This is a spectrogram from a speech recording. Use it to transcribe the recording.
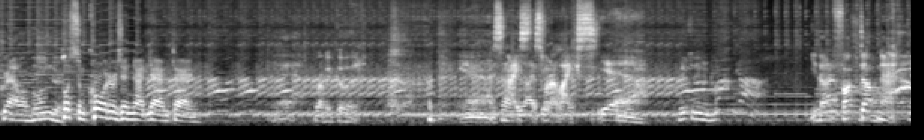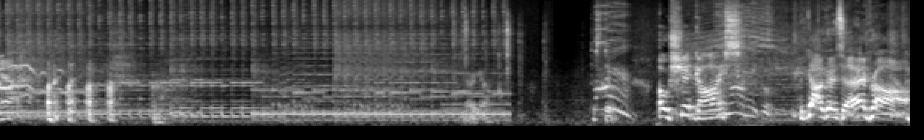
growlabungas. Put some quarters in that damn thing. Yeah, rub it good. yeah, that's nice. That's what I likes. Yeah. We can even. You done fucked up now. Yeah. Let's do it. Oh shit, guys! We gotta go to April.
